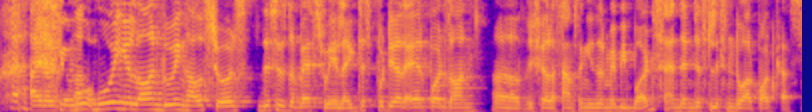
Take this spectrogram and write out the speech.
I know if you're mo- mowing your lawn, doing house chores, this is the best way. Like just put your AirPods on. Uh, if you're a Samsung user, maybe buds, and then just listen to our podcast.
